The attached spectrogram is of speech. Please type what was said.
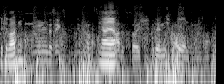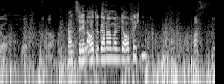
Bitte warten. Hm, das explodiert immer noch zu Ja, ja. das Zeug. Wieder nicht rausgenommen da. Ja, ja, ist klar. Kannst du den Autogunner mal wieder aufrichten? Was zur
